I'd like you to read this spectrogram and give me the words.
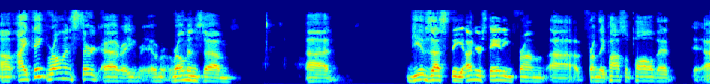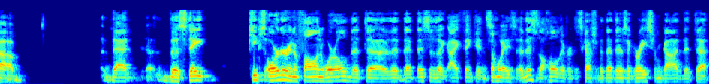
Um, I think Romans third uh, Romans um, uh, gives us the understanding from uh, from the Apostle Paul that um, that the state keeps order in a fallen world that, uh, that, that this is a, I think in some ways, uh, this is a whole different discussion, but that there's a grace from God that, uh,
